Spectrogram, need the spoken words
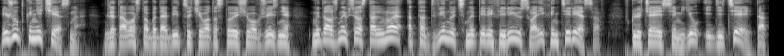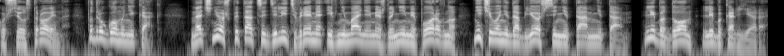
И жутко нечестно. Для того, чтобы добиться чего-то стоящего в жизни, мы должны все остальное отодвинуть на периферию своих интересов, включая семью и детей, так уж все устроено. По-другому никак. Начнешь пытаться делить время и внимание между ними поровну, ничего не добьешься ни там, ни там. Либо дом, либо карьера.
